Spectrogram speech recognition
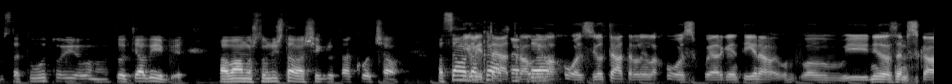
u statutu i ono, to ti alibi. A vamo što uništavaš igru, tako čao. Pa samo ili da teatralni da... lahoz, ili teatralni lahoz koji Argentina i Nizozemska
